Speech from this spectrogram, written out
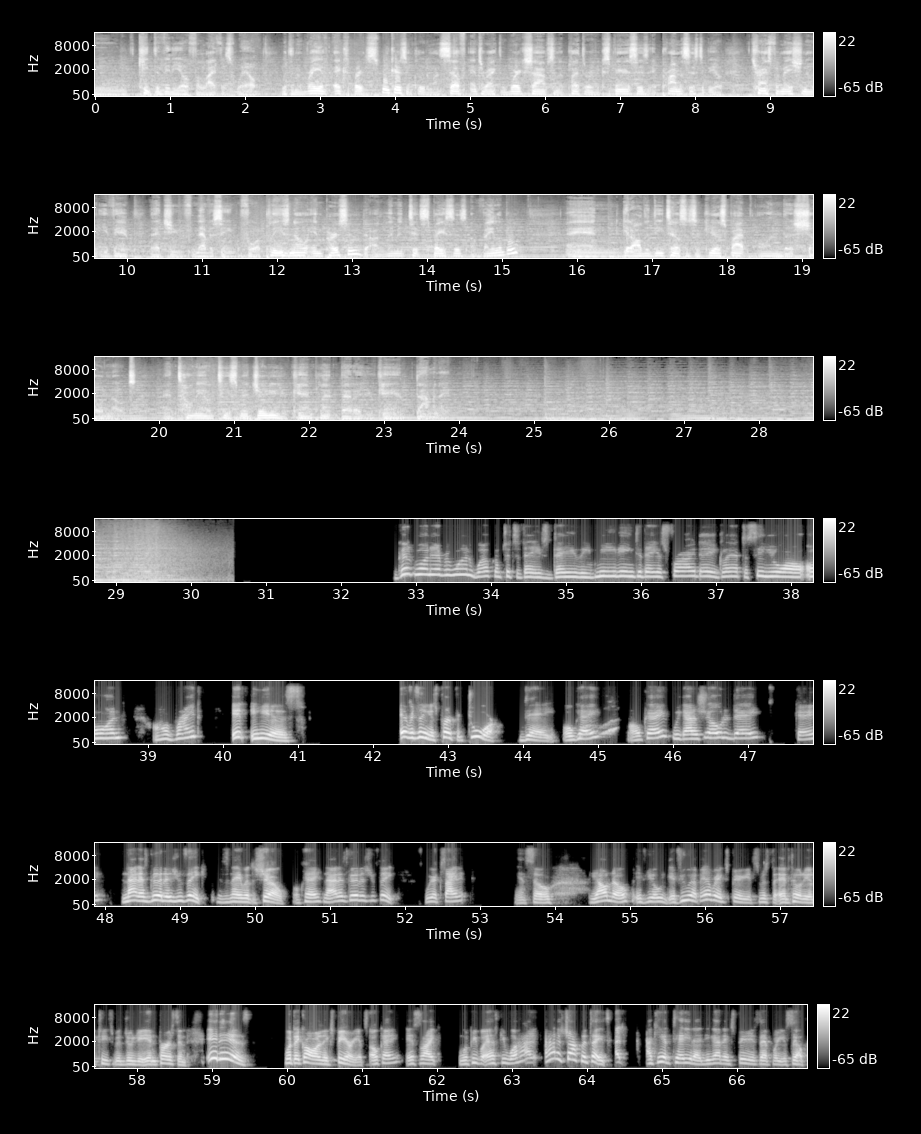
keep the video for life as well. With an array of expert speakers, including myself, interactive workshops, and a plethora of experiences, it promises to be a transformational event that you've never seen before. Please know in person there are limited spaces available and get all the details to secure a spot on the show notes. Antonio T. Smith Jr., you can plant better, you can dominate. Good morning, everyone. Welcome to today's daily meeting. Today is Friday. Glad to see you all on. All right. It is Everything is Perfect Tour Day. Okay. Okay, we got a show today. Okay, not as good as you think is the name of the show. Okay, not as good as you think. We're excited, and so y'all know if you if you have ever experienced Mr. Antonio T. Smith Jr. in person, it is what they call an experience. Okay, it's like when people ask you, "Well, how how does chocolate taste?" I, I can't tell you that. You got to experience that for yourself.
